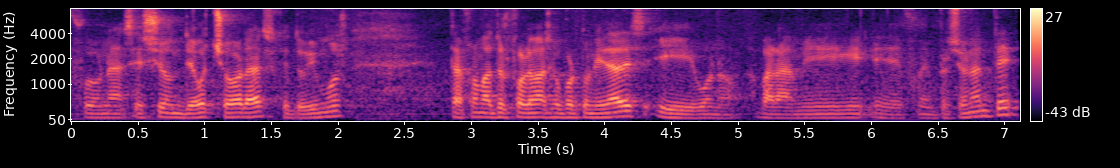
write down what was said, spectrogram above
fue una sesión de ocho horas que tuvimos transforma tus problemas en oportunidades y bueno, para mí fue impresionante.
